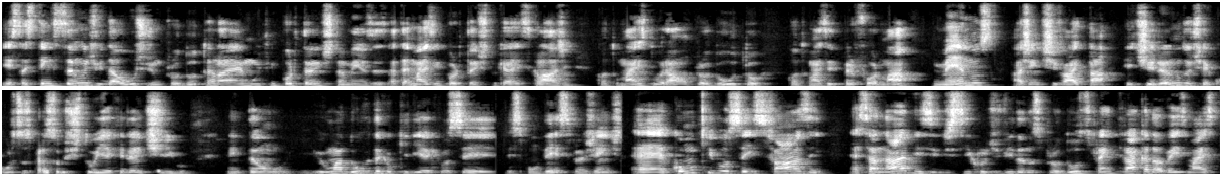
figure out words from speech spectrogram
e essa extensão de vida útil de um produto, ela é muito importante também, às vezes até mais importante do que a reciclagem. Quanto mais durar um produto, quanto mais ele performar, menos a gente vai estar tá retirando de recursos para substituir aquele antigo. Então, uma dúvida que eu queria que você respondesse para a gente é como que vocês fazem essa análise de ciclo de vida nos produtos para entrar cada vez mais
